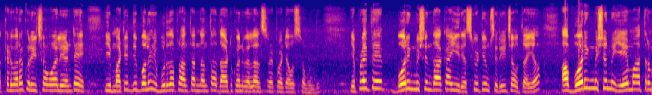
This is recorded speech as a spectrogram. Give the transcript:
అక్కడి వరకు రీచ్ అవ్వాలి అంటే ఈ మట్టి దిబ్బలు ఈ బురద ప్రాంతాన్ని అంతా దాటుకొని వెళ్ళాల్సినటువంటి అవసరం ఉంది. ఎప్పుడైతే బోరింగ్ మిషన్ దాకా ఈ రెస్క్యూ టీమ్స్ రీచ్ అవుతాయో ఆ బోరింగ్ మిషన్ను ఏమాత్రం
